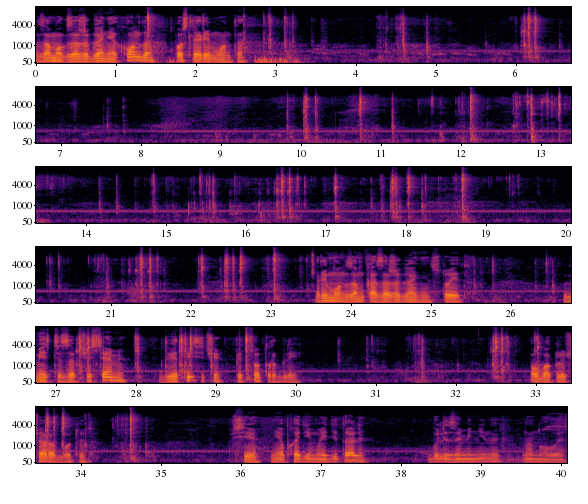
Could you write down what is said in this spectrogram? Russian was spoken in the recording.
замок зажигания хонда после ремонта. Ремонт замка зажигания стоит вместе с запчастями две тысячи пятьсот рублей. Оба ключа работают. Все необходимые детали были заменены на новые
